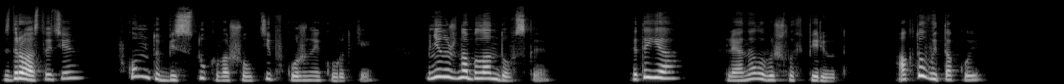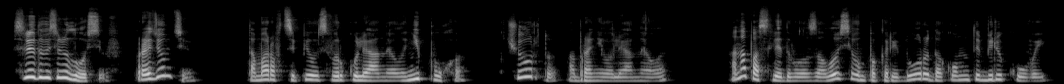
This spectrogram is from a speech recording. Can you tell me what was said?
«Здравствуйте», в комнату без стука вошел тип в кожаной куртке. «Мне нужна Баландовская». «Это я». Леонела вышла вперед. «А кто вы такой?» «Следователь Лосев. Пройдемте?» Тамара вцепилась в руку Леонеллы. «Не пуха». «К черту!» – обронила Леонелла. Она последовала за Лосевым по коридору до комнаты Бирюковой.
